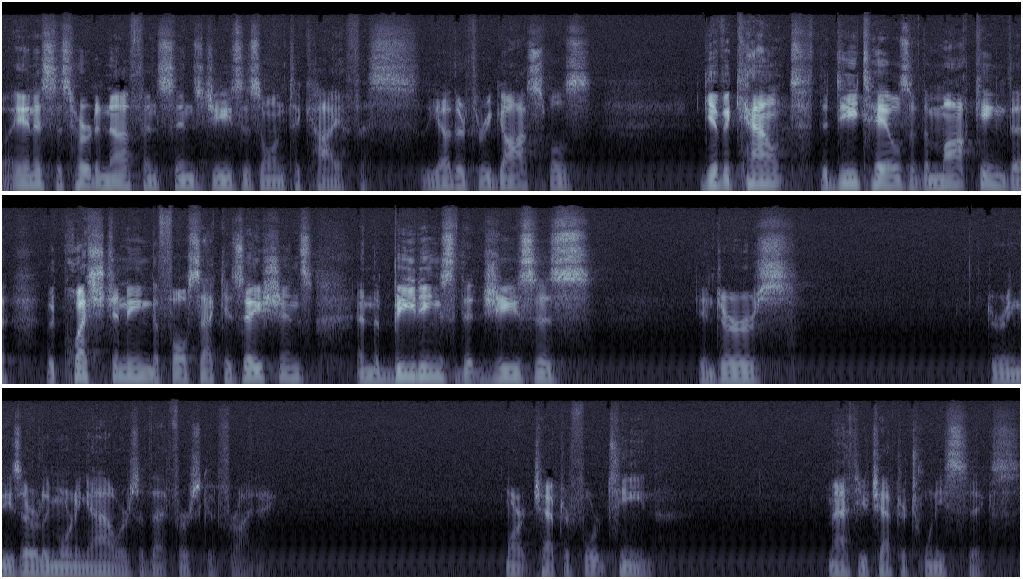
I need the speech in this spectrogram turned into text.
Well, Annas has heard enough and sends Jesus on to Caiaphas. The other three gospels give account the details of the mocking, the, the questioning, the false accusations, and the beatings that Jesus endures during these early morning hours of that first Good Friday. Mark chapter 14, Matthew chapter 26,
